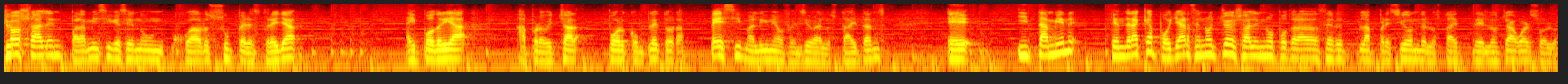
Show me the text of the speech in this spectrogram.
Josh Allen para mí sigue siendo un jugador súper estrella. Ahí podría aprovechar por completo la pésima línea ofensiva de los Titans. Eh, y también tendrá que apoyarse, ¿no? Josh Allen no podrá hacer la presión de los, de los Jaguars solo.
